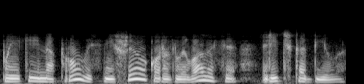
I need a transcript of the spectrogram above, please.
по якій на провесні широко розливалася річка Біла.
